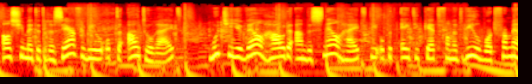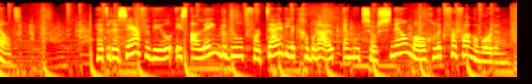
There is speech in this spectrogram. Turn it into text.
Als je met het reservewiel op de auto rijdt, moet je je wel houden aan de snelheid die op het etiket van het wiel wordt vermeld. Het reservewiel is alleen bedoeld voor tijdelijk gebruik en moet zo snel mogelijk vervangen worden.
